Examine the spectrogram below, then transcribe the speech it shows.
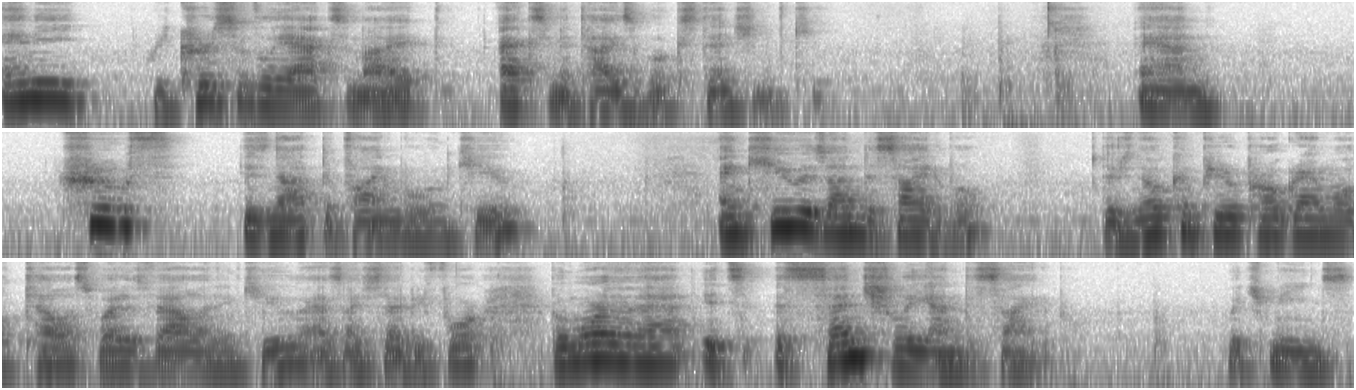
any recursively axiomatizable extension of Q. And truth is not definable in Q, and Q is undecidable. There's no computer program will tell us what is valid in Q, as I said before. But more than that, it's essentially undecidable, which means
